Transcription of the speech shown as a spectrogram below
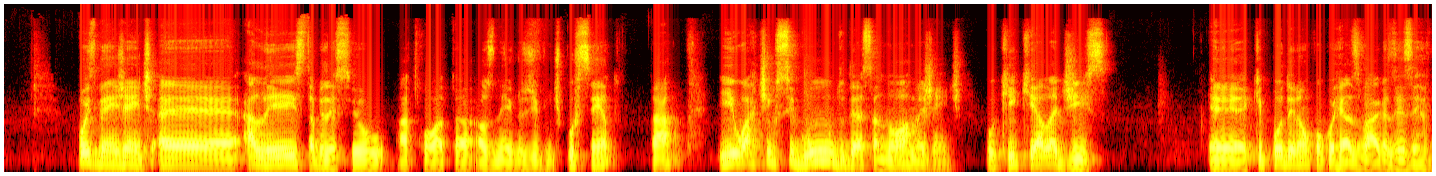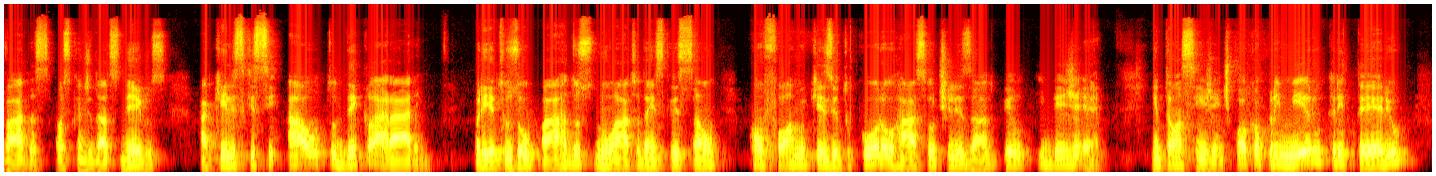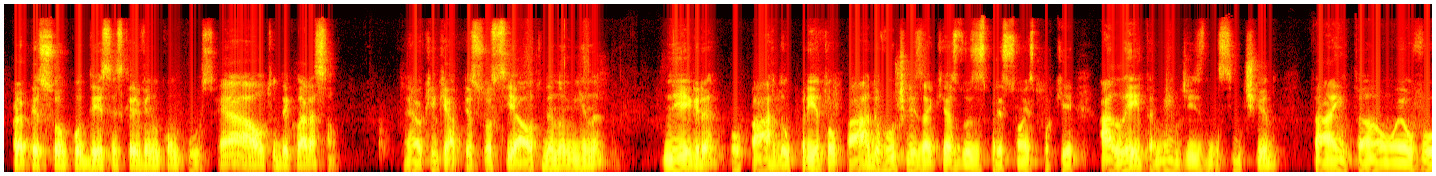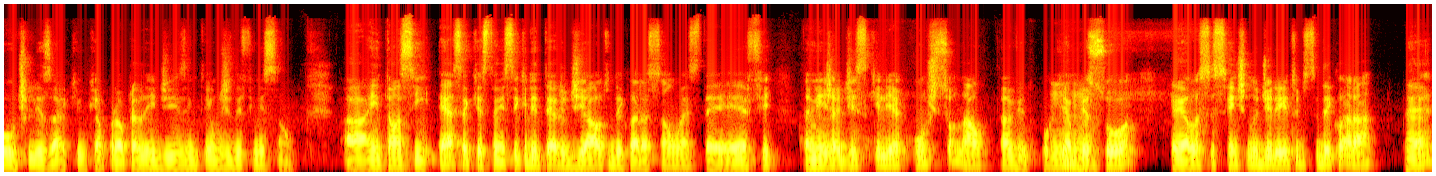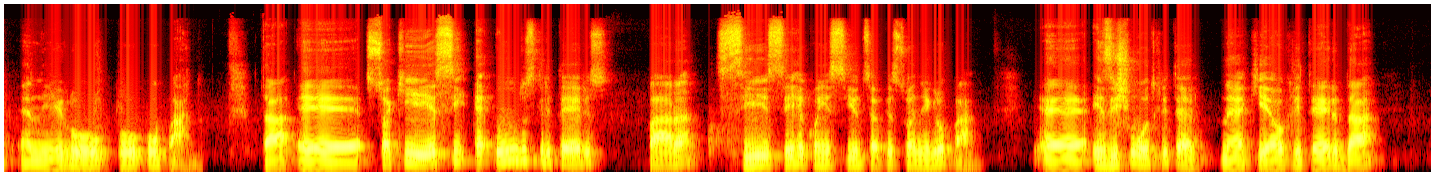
Pois bem, gente, é, a lei estabeleceu a cota aos negros de 20%, tá? E o artigo 2 dessa norma, gente, o que, que ela diz? É que poderão concorrer às vagas reservadas aos candidatos negros aqueles que se autodeclararem pretos ou pardos no ato da inscrição, conforme o quesito cor ou raça utilizado pelo IBGE. Então, assim, gente, qual que é o primeiro critério para a pessoa poder se inscrever no concurso? É a autodeclaração. É o que, que é? A pessoa se autodenomina negra ou pardo, ou preto ou pardo. Eu vou utilizar aqui as duas expressões porque a lei também diz nesse sentido, tá? Então eu vou utilizar aqui o que a própria lei diz em termos de definição. Ah, então, assim, essa questão, esse critério de autodeclaração, o STF também já disse que ele é constitucional, tá, Vitor? Porque uhum. a pessoa, ela se sente no direito de se declarar, né? É negro ou, ou, ou pardo, tá? É, só que esse é um dos critérios para se ser reconhecido se a pessoa é negra ou parda. É, existe um outro critério, né, que é o critério da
